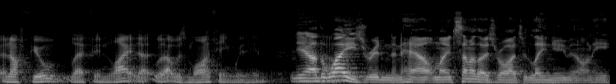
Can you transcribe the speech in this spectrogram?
enough fuel left in late. That that was my thing with him. Yeah, the way he's ridden and how I mean some of those rides with Lee Newman on here,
